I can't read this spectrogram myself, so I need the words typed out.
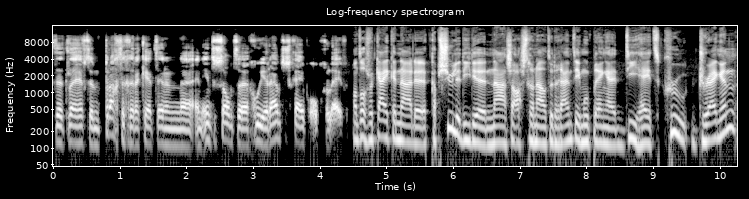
het, heeft een prachtige raket en een, uh, een interessante, goede ruimteschepen opgeleverd. Want als we kijken naar de capsule die de NASA-astronauten de ruimte in moet brengen, die heet Crew Dragon.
